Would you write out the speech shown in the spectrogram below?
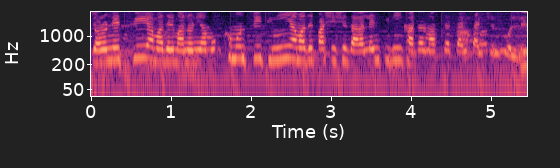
জননেত্রী, আমাদের মাননীয় মুখ্যমন্ত্রী, তিনিই আমাদের পাশে এসে দাঁড়ালেন, তিনিই ঘাটার মাস্টার প্ল্যান স্যাংশন করলেন।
